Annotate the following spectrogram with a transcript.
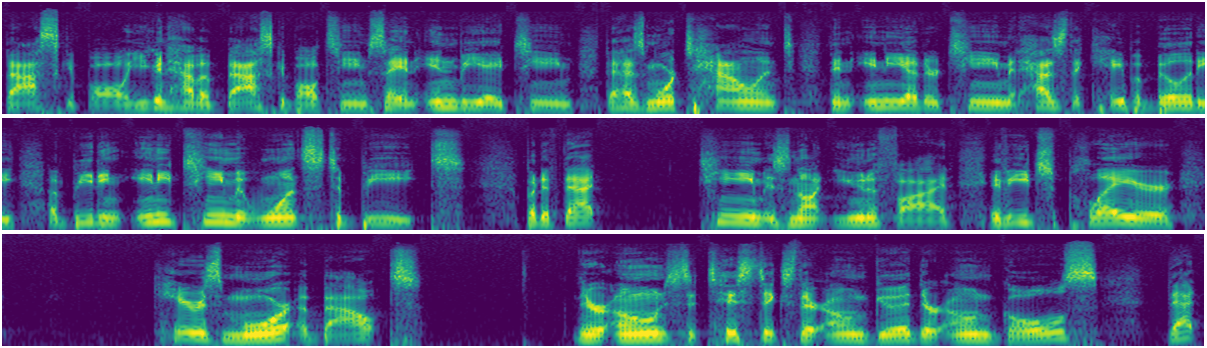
basketball. You can have a basketball team, say an NBA team, that has more talent than any other team. It has the capability of beating any team it wants to beat. But if that team is not unified, if each player cares more about their own statistics, their own good, their own goals, that,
